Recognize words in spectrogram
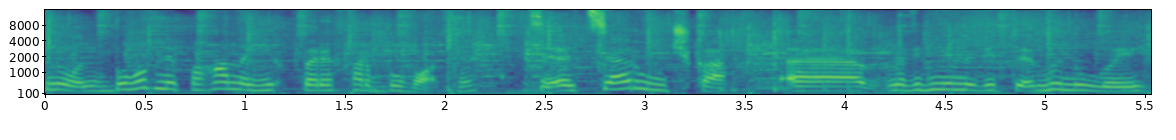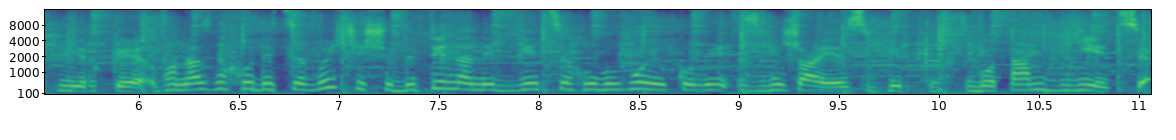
Ну було б непогано їх перефарбувати. Ця ручка, е, на відміну від минулої гірки, вона знаходиться вище, що дитина не б'ється головою, коли з'їжджає з гірки, бо там б'ється.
